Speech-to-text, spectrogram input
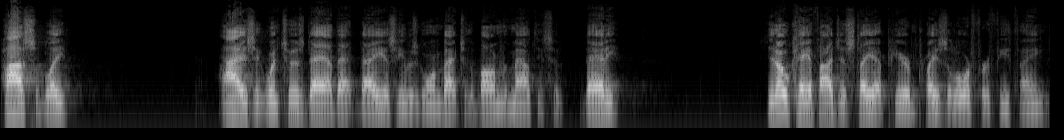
Possibly, Isaac went to his dad that day as he was going back to the bottom of the mountain. He said, Daddy, is it okay if I just stay up here and praise the Lord for a few things?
